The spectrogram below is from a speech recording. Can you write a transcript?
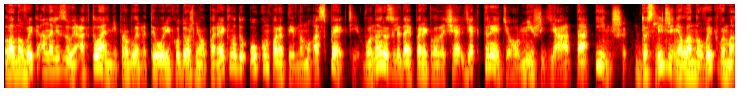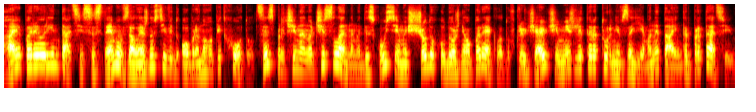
Лановик аналізує актуальні проблеми теорії художнього перекладу у компаративному аспекті. Вона розглядає перекладача як третього між я та іншим. Дослідження лановик вимагає переорієнтації системи в залежності від обраного підходу. Це спричинено численними дискусіями щодо художнього перекладу, включаючи міжлітературні взаємини та інтерпретацію.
